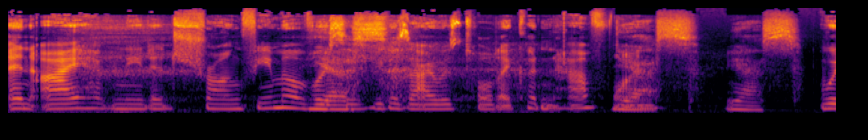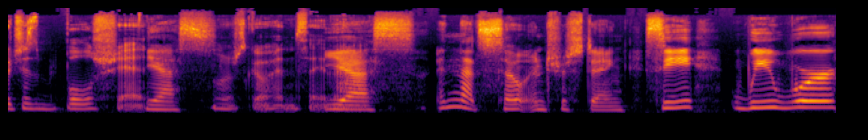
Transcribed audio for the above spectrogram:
and I have needed strong female voices Yes. because I was told I couldn't have one, yes, yes, which is bullshit. yes. We'll just go ahead and say that. Yes. Isn't that so interesting? See, we were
